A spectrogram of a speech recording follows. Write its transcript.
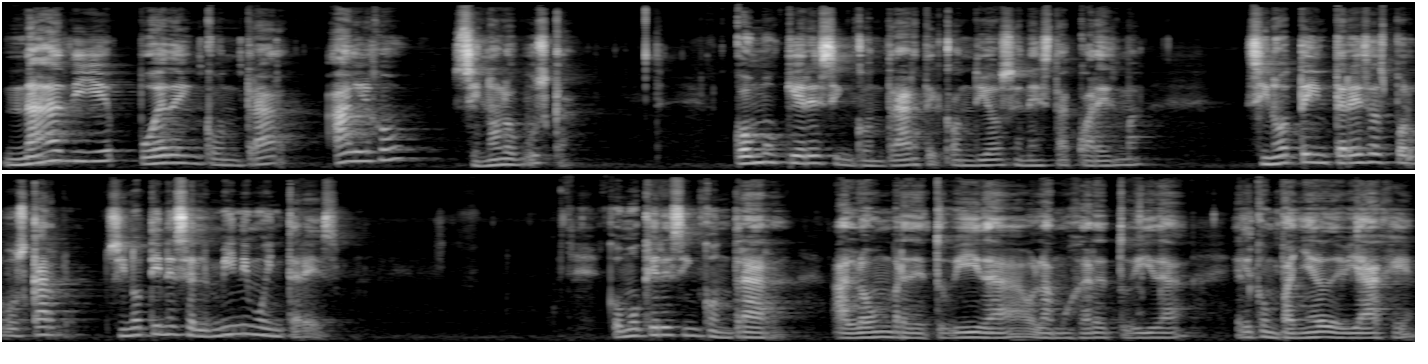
Nadie puede encontrar algo si no lo busca. ¿Cómo quieres encontrarte con Dios en esta cuaresma si no te interesas por buscarlo, si no tienes el mínimo interés? ¿Cómo quieres encontrar al hombre de tu vida o la mujer de tu vida, el compañero de viaje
